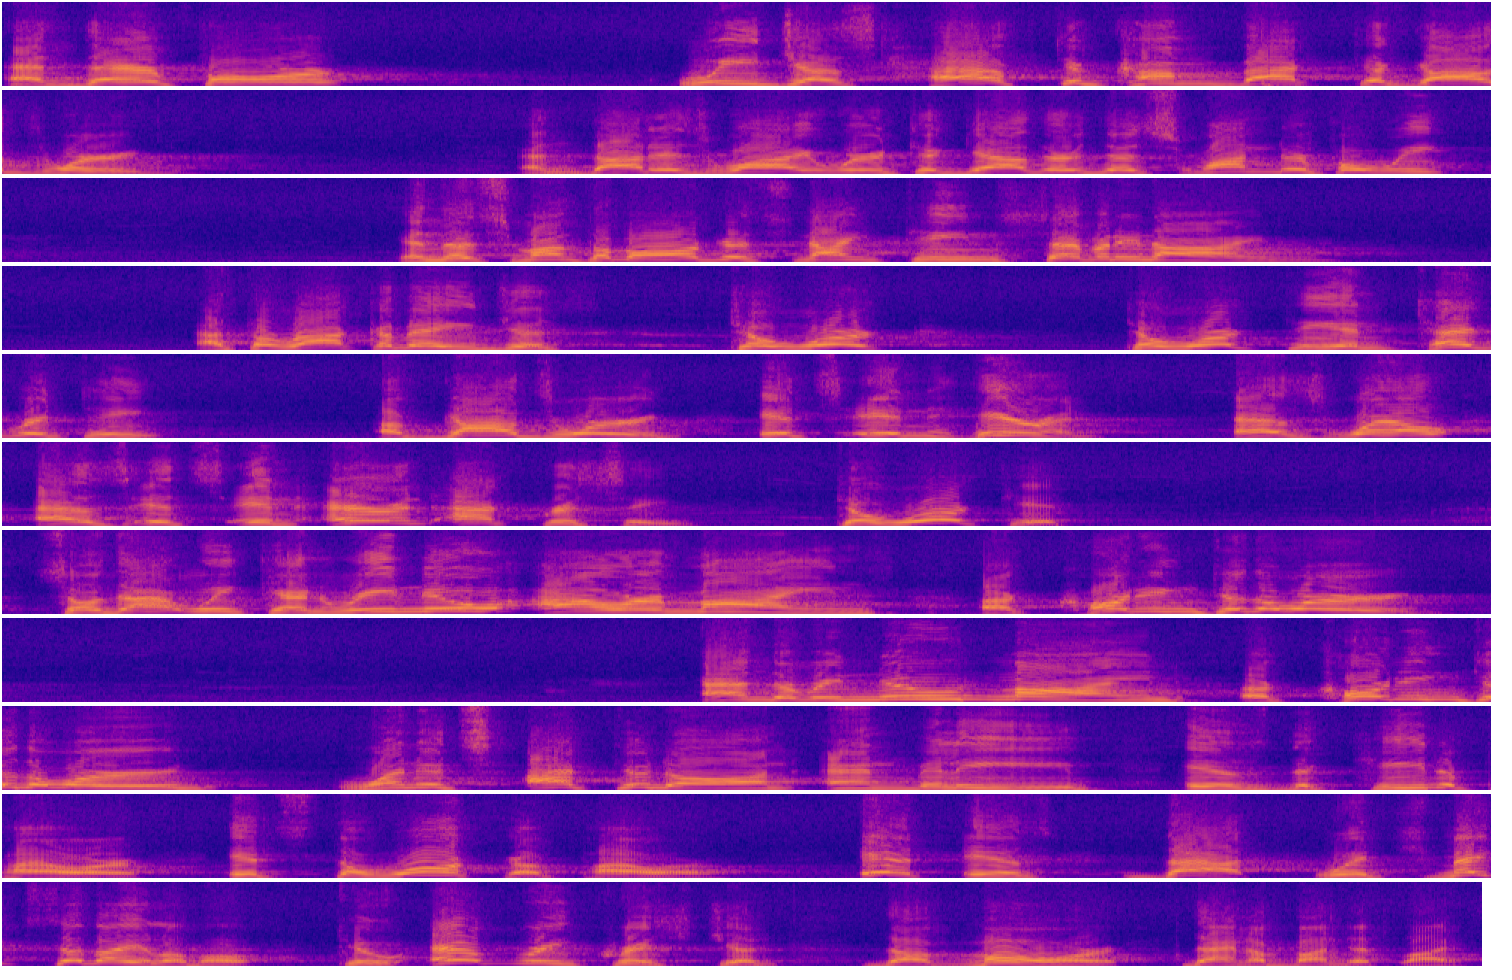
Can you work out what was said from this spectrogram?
And therefore, we just have to come back to God's Word. And that is why we're together this wonderful week in this month of August 1979 at the Rock of Ages to work, to work the integrity of God's Word, its inherent as well as its inerrant accuracy, to work it so that we can renew our minds according to the Word. And the renewed mind according to the Word when it's acted on and believed, is the key to power. It's the walk of power. It is that which makes available to every Christian the more than abundant life.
